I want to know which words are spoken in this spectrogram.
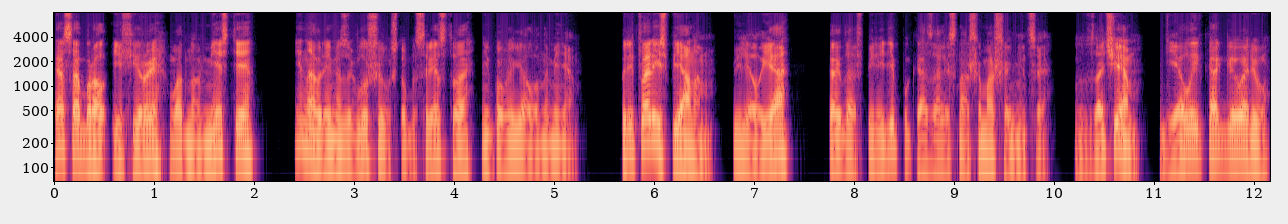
Я собрал эфиры в одном месте и на время заглушил, чтобы средство не повлияло на меня. «Притворись пьяным», — велел я, когда впереди показались наши мошенницы. «Зачем? Делай, как говорю».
